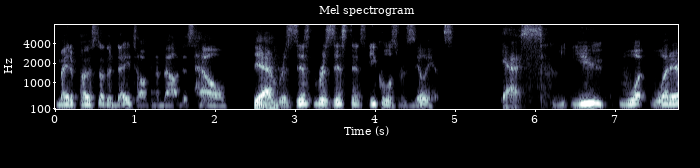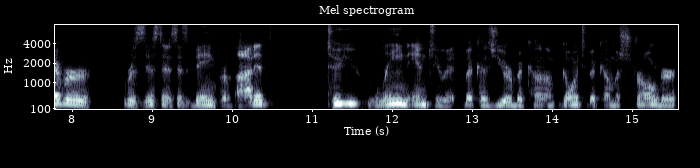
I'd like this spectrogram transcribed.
made a post the other day talking about just how yeah you know, resist resistance equals resilience. Yes. You what whatever resistance is being provided to you, lean into it because you're become going to become a stronger,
